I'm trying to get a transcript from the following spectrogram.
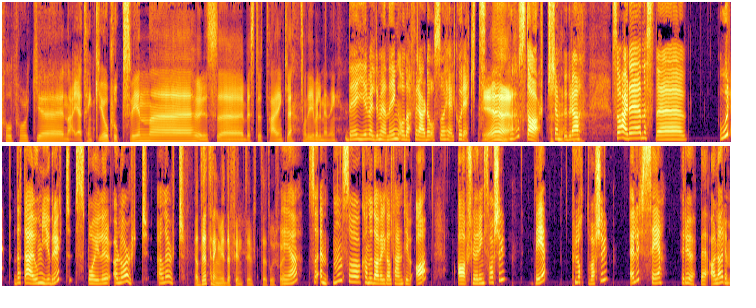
pulled pork eh, Nei, jeg tenker jo plukksvin eh, høres eh, best ut her, egentlig. Og det gir veldig mening. Det gir veldig mening, og derfor er det også helt korrekt. Yeah. God start. Kjempebra. Så er det neste ord. Dette er jo mye brukt. Spoiler alert. Alert. Ja, det trenger vi definitivt et ord for. Ja, Så enten så kan du da velge alternativ A. Avsløringsvarsel. B. Plottvarsel. Eller C. Røpealarm.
